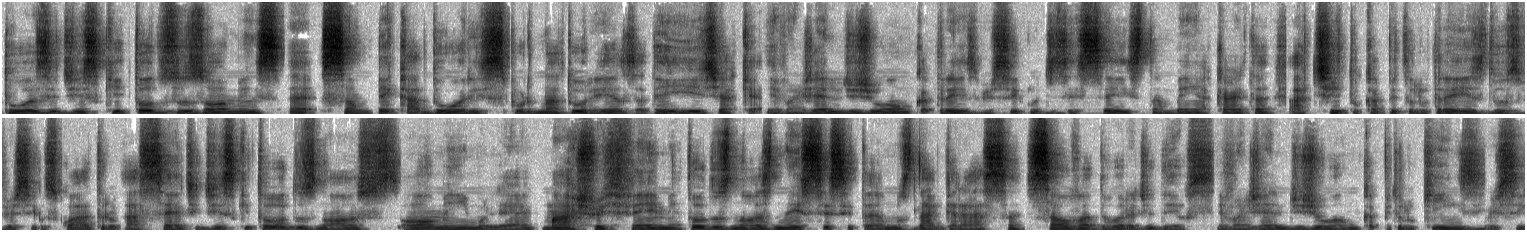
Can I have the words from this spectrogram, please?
12, é, diz que todos os homens é, são pecadores por natureza, desde a queda. Evangelho de João, 3, versículo 16, também a carta a Tito, capítulo 3, dos versículos 4 a 7, diz que todos nós, homem e mulher, macho e fêmea, todos nós necessitamos da graça salvadora de Deus. Evangelho de João, capítulo 15, versículo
